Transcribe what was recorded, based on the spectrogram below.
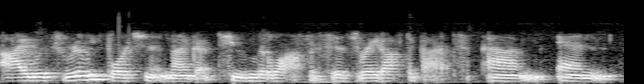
I was really fortunate, and I got two little offices right off the bat. Um, and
